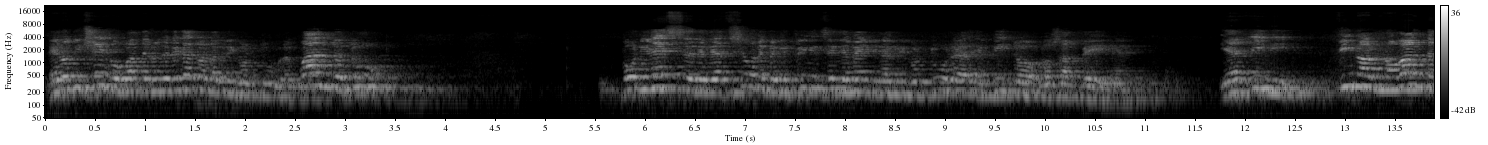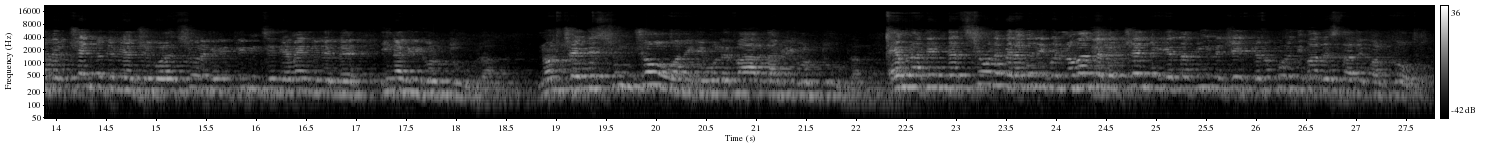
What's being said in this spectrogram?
e lo dicevo quando ero delegato all'agricoltura, quando tu poni in essere delle azioni per il primo insediamento in agricoltura, e Vito lo sa bene, e arrivi fino al 90% delle agevolazioni per il primo insediamento delle, in agricoltura. Non c'è nessun giovane che vuole fare l'agricoltura. È una tentazione per avere quel 90% che alla fine cercano pure di far restare qualcosa.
